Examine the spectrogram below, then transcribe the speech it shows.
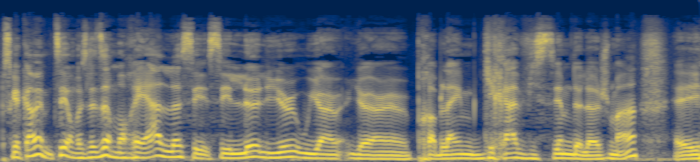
parce que quand même, tu sais, on va se le dire, Montréal, là, c'est c'est le lieu où il y, a un, il y a un problème gravissime de logement. Et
